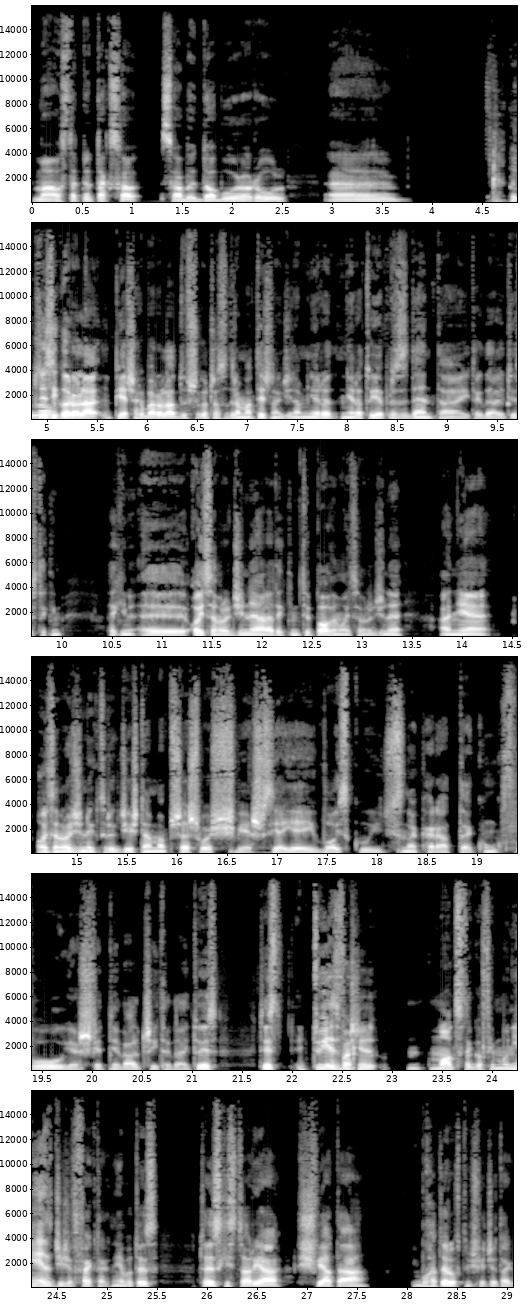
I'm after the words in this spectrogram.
ma ostatnio tak sła, słaby dobór ról, E, no, to jest jego rola, pierwsza chyba rola od dłuższego czasu dramatyczna, gdzie nam nie, nie ratuje prezydenta i tak dalej. Tu jest takim, takim e, ojcem rodziny, ale takim typowym ojcem rodziny, a nie ojcem rodziny, który gdzieś tam ma przeszłość, wiesz, CIA, w wojsku i zna karate, kung fu, wiesz, świetnie walczy i tak dalej. Tu jest, tu jest, tu jest właśnie moc tego filmu, nie jest gdzieś w efektach, nie? Bo to jest, to jest historia świata i bohaterów w tym świecie, tak?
